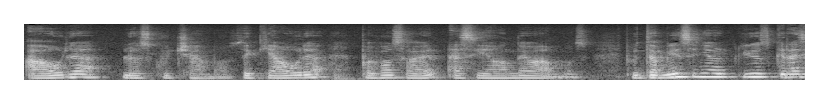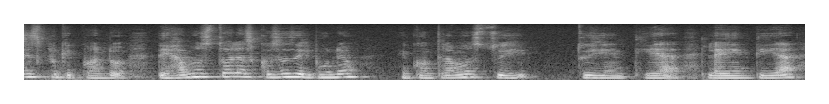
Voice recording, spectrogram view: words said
ahora lo escuchamos, de que ahora podemos saber hacia dónde vamos. Pero también, Señor Dios, gracias porque cuando dejamos todas las cosas del mundo, encontramos tu, tu identidad, la identidad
